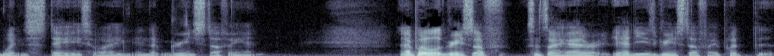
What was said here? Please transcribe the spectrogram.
wouldn't stay, so I ended up green stuffing it. And I put a little green stuff since I had or had to use green stuff. I put the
